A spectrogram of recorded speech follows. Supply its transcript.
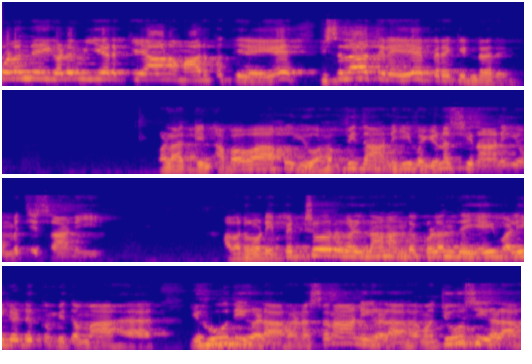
குழந்தைகளும் இயற்கையான மார்க்கத்திலேயே இஸ்லாத்திலேயே பிறக்கின்றது. வலாக்கின் அபவாகு யு ஹவ்விதானி வ யுனசினானி உமச்சிசானி அவர்களுடைய பெற்றோர்கள் தான் அந்த குழந்தையை வழிகெடுக்கும் விதமாக யகூதிகளாக நசராணிகளாக மஜூசிகளாக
